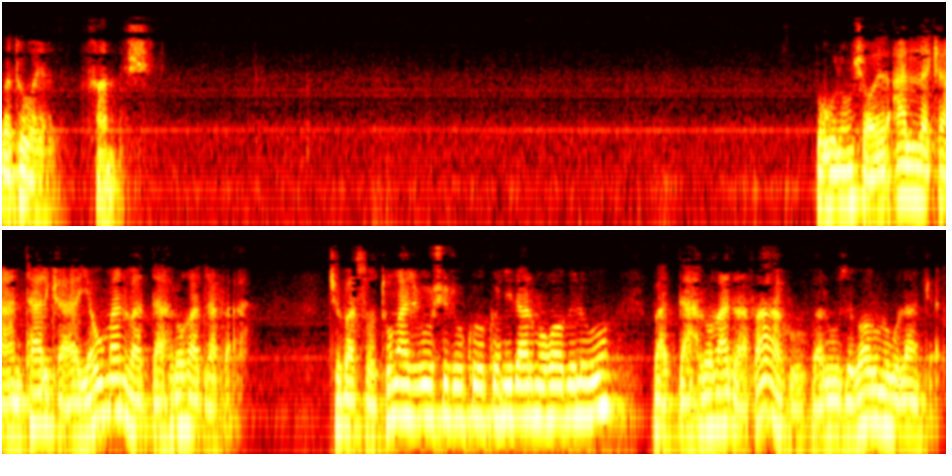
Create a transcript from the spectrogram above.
و تو باید خم بشی. به اون شاعر علک انتر که یومن و ده رو قد رفعه. چه بسا تو مجبور شی رکوع کنی در مقابل او و ده رو قد رفعه و روزگار اونو بلند کرد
